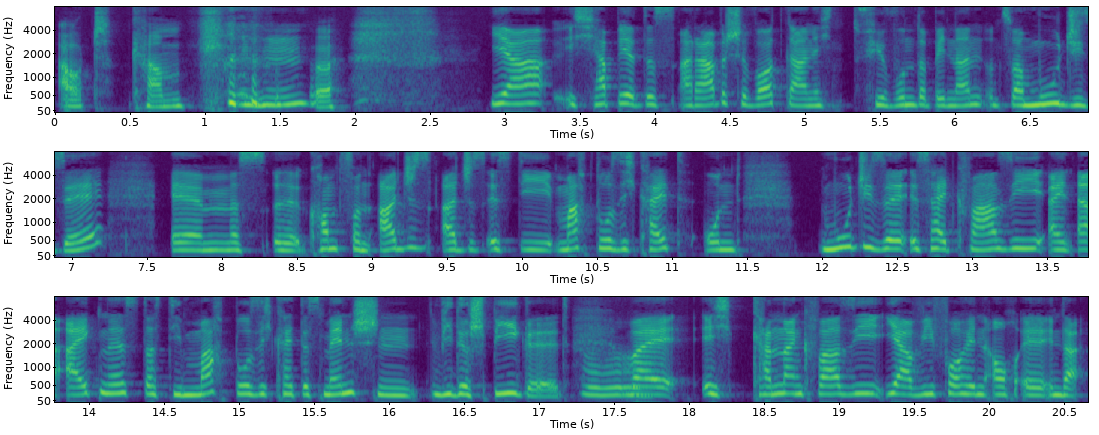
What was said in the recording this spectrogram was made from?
Outcome. Mhm. Ja, ich habe ja das arabische Wort gar nicht für Wunder benannt, und zwar Mujize. Ähm, es äh, kommt von Ajiz. Ajiz ist die Machtlosigkeit und Mujize ist halt quasi ein Ereignis, das die Machtlosigkeit des Menschen widerspiegelt. Mhm. Weil ich kann dann quasi, ja, wie vorhin auch äh, in der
